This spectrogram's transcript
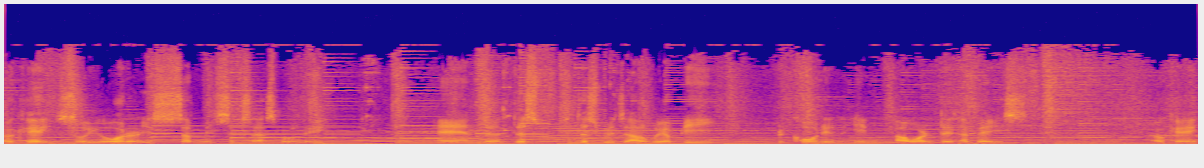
Okay, so your order is submitted successfully, and uh, this this result will be recorded in our database. Okay.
